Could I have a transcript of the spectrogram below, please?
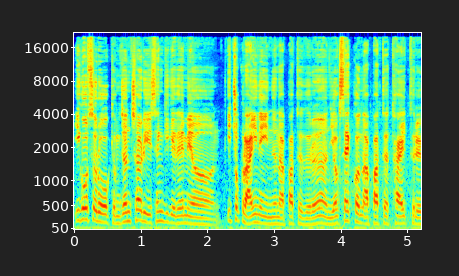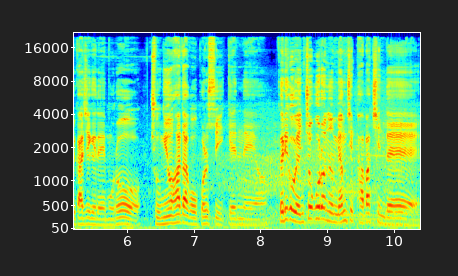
이곳으로 경전철이 생기게 되면 이쪽 라인에 있는 아파트들은 역세권 아파트 타이틀을 가지게 되므로 중요하다고 볼 수 있겠네요. 그리고 왼쪽으로는 명지 파밭인데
